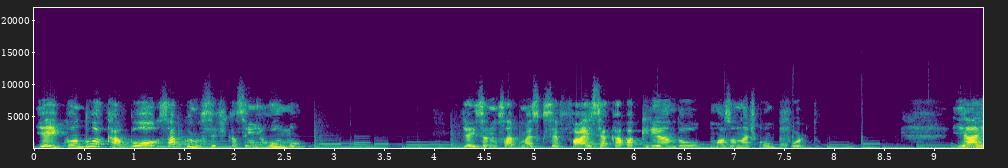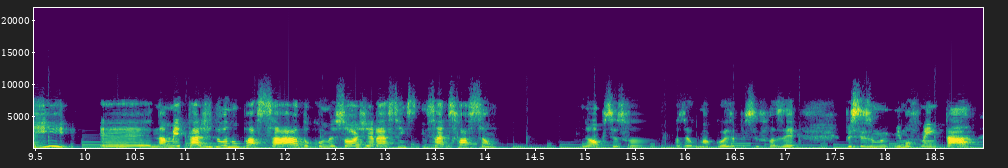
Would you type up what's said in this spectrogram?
E aí quando acabou, sabe quando você fica sem rumo? E aí você não sabe mais o que você faz, você acaba criando uma zona de conforto. E aí, é, na metade do ano passado, começou a gerar essa insatisfação. Não, preciso fazer alguma coisa, preciso fazer, preciso me movimentar.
